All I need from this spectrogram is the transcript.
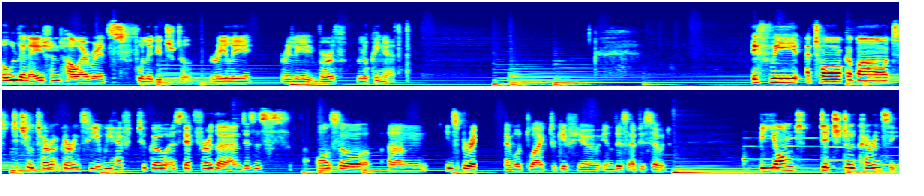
old and ancient however it's fully digital. Really really worth looking at if we talk about digital currency, we have to go a step further, and this is also an inspiration I would like to give you in this episode. Beyond digital currency,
